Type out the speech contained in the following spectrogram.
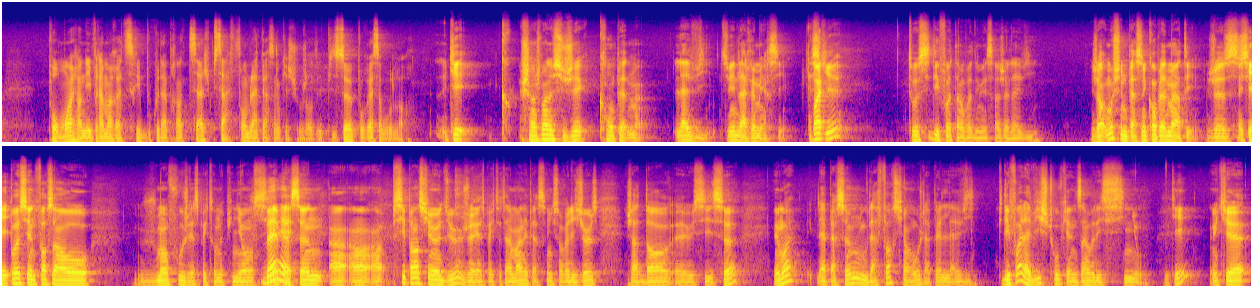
pour moi, j'en ai vraiment retiré beaucoup d'apprentissage, puis ça forme la personne que je suis aujourd'hui. Puis ça, pour ça vaut de l'or. OK, changement de sujet complètement. La vie, tu viens de la remercier. Est-ce Ouais. que toi aussi, des fois, tu envoies des messages à la vie? Genre, moi, je suis une personne complètement athée. Je sais Ok. pas s'il y a une force en haut. Je m'en fous, je respecte ton opinion. Si Ben- la personne en, en, en- s'il pense qu'il y a un Dieu, je respecte totalement les personnes qui sont religieuses. J'adore euh, aussi ça. Mais moi, la personne ou la force qui est en haut, je l'appelle la vie. Puis des fois, la vie, je trouve qu'elle nous envoie des signaux. OK? Donc, euh,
